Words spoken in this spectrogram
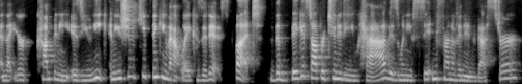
and that your company is unique. And you should keep thinking that way because it is. But the biggest opportunity you have is when you sit in front of an investor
